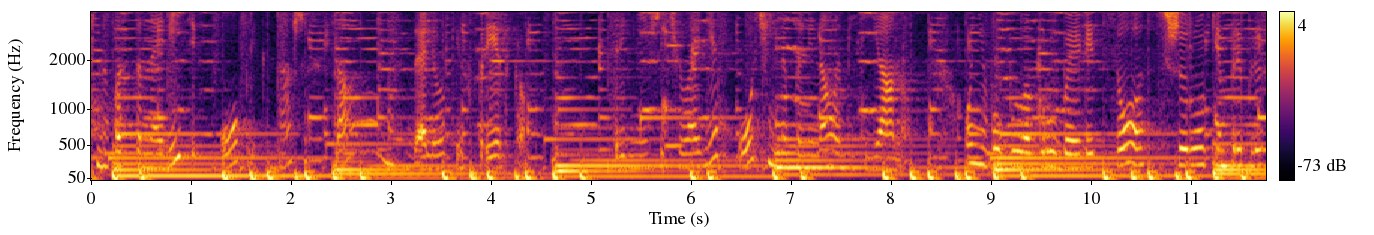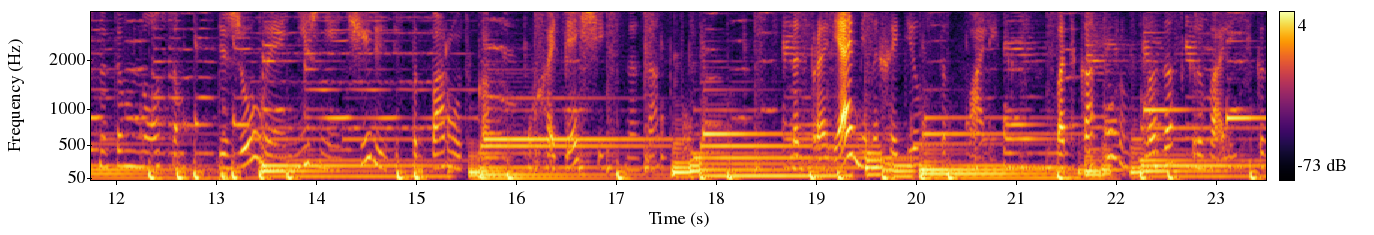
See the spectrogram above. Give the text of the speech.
можно восстановить облик наших самых далеких предков. Древнейший человек очень напоминал обезьяну. У него было грубое лицо с широким приплюснутым носом, тяжелая нижняя челюсть без подбородка, уходящий назад лоб. Над бровями находился валик, под которым глаза скрывались, как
